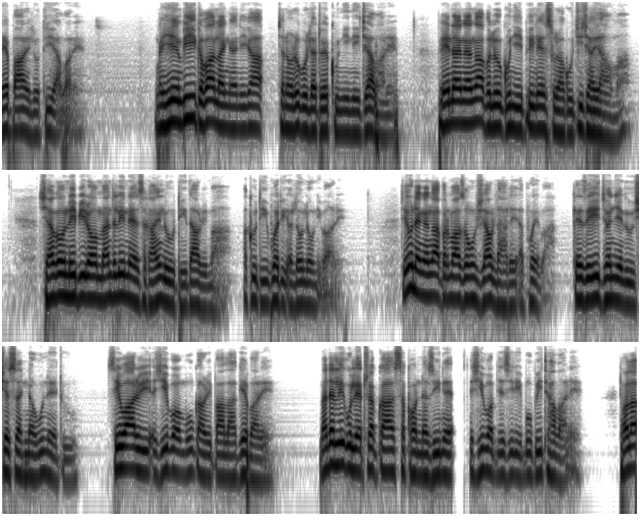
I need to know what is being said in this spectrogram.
နည်းပါတယ်လို့သိရပါတယ်။ငရင်ပြီးကမ္ဘာနိုင်ငံတွေကကျွန်တော်တို့ကိုလက်တွဲကူညီနေကြပါတယ်။ဘယ်နိုင်ငံကဘယ်လိုကူညီပေးလဲဆိုတာကိုကြည့်ကြရအောင်ပါ။ရန်ကုန်နေပြီးတော့မန္တလေးနဲ့စကိုင်းလိုဒေသတွေမှာအခုဒီအဖွဲ့တွေအလုံးလုံးနေပါတယ်။တရုတ်နိုင်ငံကပထမဆုံးရောက်လာတဲ့အဖွဲ့ပါ။ကယ်ဆယ်ရေးကျွမ်းကျင်သူ82ဦးနဲ့အတူ စေဝါတွေအရေးပေါ်မိုးကာတွေပါလာခဲ့ပါတယ်။မန္တလေးကိုလည်း truck ကား16နှစ်စီးနဲ့အရေးပေါ်ပစ္စည်းတွေပို့ပေးထားပါတယ်။ဒေါ်လာ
